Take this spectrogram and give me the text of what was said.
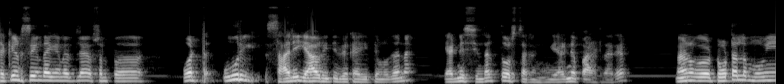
ಸೆಕೆಂಡ್ ಸೀನ್ದಾಗ ಏನೈತಿ ಸ್ವಲ್ಪ ಒಟ್ಟು ಊರಿಗೆ ಸಾಲಿಗೆ ಯಾವ ರೀತಿ ಬೇಕಾಗಿತ್ತು ಅನ್ನೋದನ್ನ ಎರಡನೇ ಸೀನ್ದಾಗ ತೋರಿಸ್ತಾರೆ ನನಗೆ, ಎರಡನೇ ಪಾರ್ಟ್ದಾಗ ನನಗೆ ಟೋಟಲ್ ಮೂವಿ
